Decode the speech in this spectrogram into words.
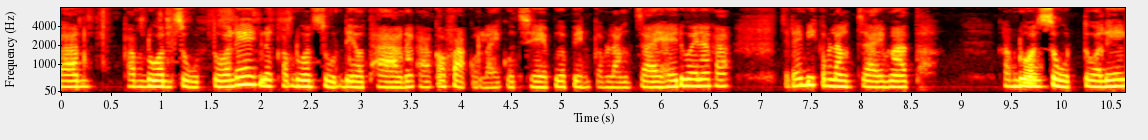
การคำนวณสูตรตัวเลขหรือคำนวณสูตรแนวทางนะคะ ก็ฝากกดไลค์กดแชร์ เพื่อเป็นกำลังใจให้ด้วยนะคะ จะได้มีกำลังใจมาคำนวณสูตรตัวเลข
